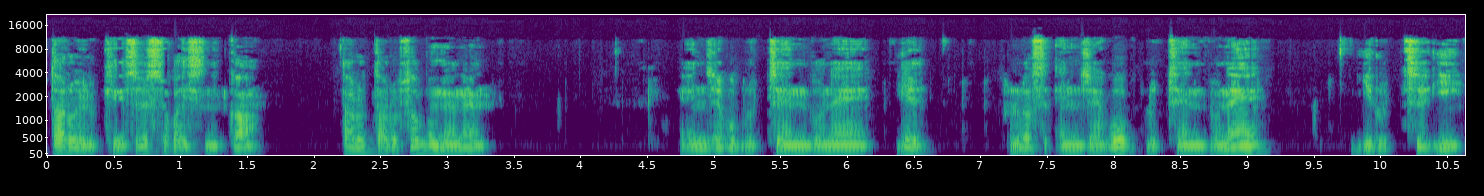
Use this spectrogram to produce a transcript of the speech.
따로 이렇게 쓸 수가 있으니까, 따로 따로 써보면은, n제곱 루트 n분의 1 플러스 n제곱 루트 n분의 2 루트 2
